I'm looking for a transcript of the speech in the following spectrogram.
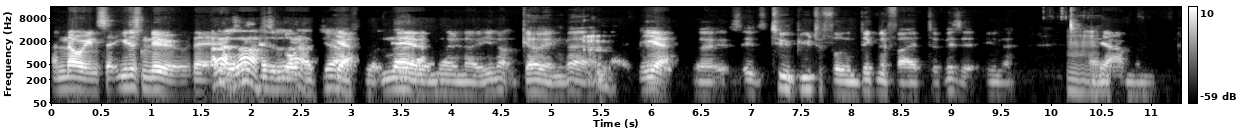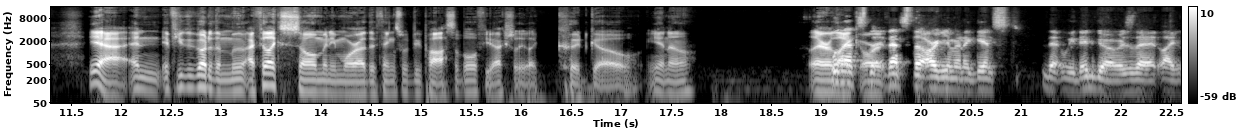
a knowing set. You just knew that. it I was, like, laughed visible. aloud, yeah. Yeah. I thought, no, Yeah. no, no, you're not going there. Like, Yeah. uh, it's, it's too beautiful and dignified to visit, you know. Mhm. And, Yeah. um, Yeah, and if you could go to the moon, I feel like so many more other things would be possible if you actually like could go, you know. Or Well, like that's or the, that's the argument against that we did go is that like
